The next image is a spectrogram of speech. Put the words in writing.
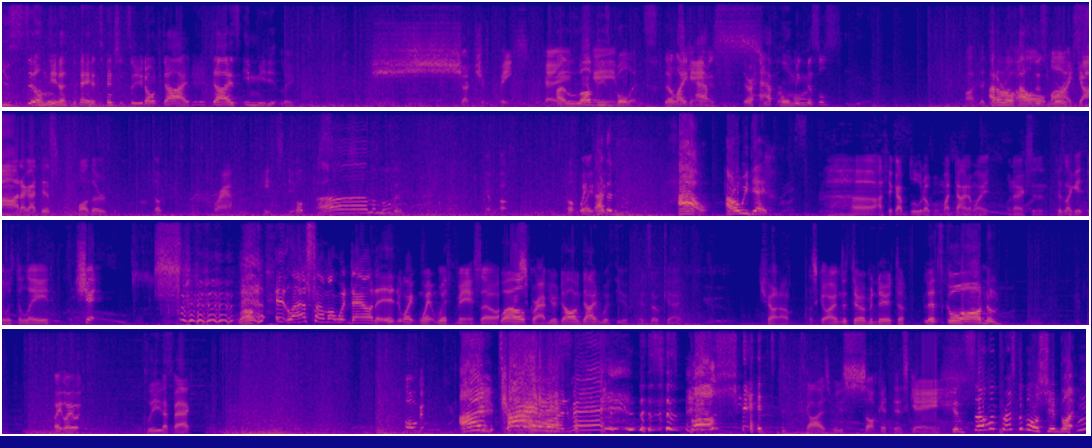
you still need to pay attention so you don't die. Dies immediately. shut your face. Okay. I love these bullets. They're like game half. Is They're half homing hard. missiles. about I don't know die. how oh this my god, I got this mother of crap. Hates dude. Oh, I'm moving. Yep. Oh. Oh wait, Wait, that wait. did. How? How are we dead? Uh, I think I blew it up with my dynamite on accident because like it, it was delayed. Shit. Well, It last time I went down, it, like went with me. So well, scrap. your dog died with you. It's okay. Shut up. Let's go. I'm the Terminator. Let's go, Arnold. Wait, wait, wait. Please. Step back. Oh god. I'm tired of on, man. this. this is bullshit. Guys, we suck at this game. Can someone press the bullshit button?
